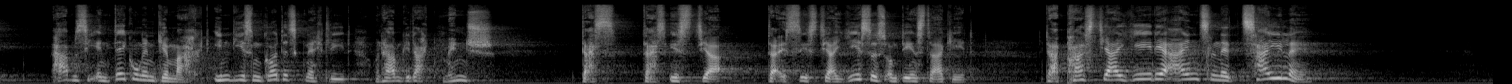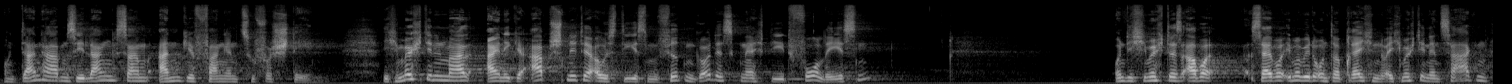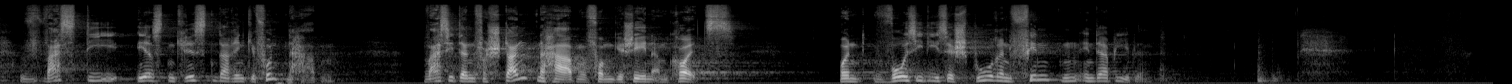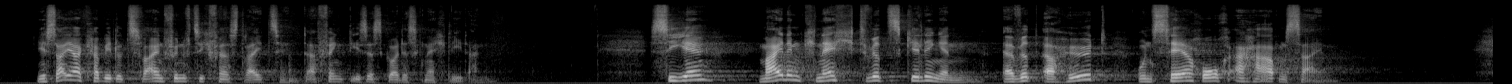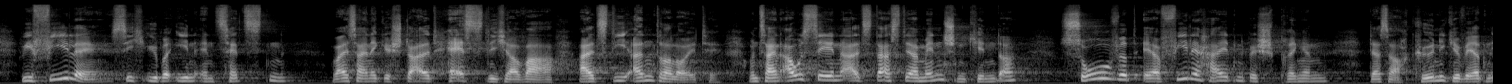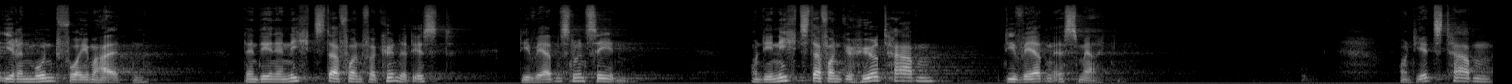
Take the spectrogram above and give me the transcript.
haben sie Entdeckungen gemacht in diesem Gottesknechtlied und haben gedacht, Mensch, das, das ist ja, das ist ja Jesus, um den es da geht. Da passt ja jede einzelne Zeile. Und dann haben sie langsam angefangen zu verstehen. Ich möchte Ihnen mal einige Abschnitte aus diesem vierten Gottesknechtlied vorlesen. Und ich möchte es aber selber immer wieder unterbrechen, weil ich möchte Ihnen sagen, was die ersten Christen darin gefunden haben, was sie dann verstanden haben vom Geschehen am Kreuz und wo sie diese Spuren finden in der Bibel. Jesaja Kapitel 52, Vers 13, da fängt dieses Gottesknechtlied an. Siehe, meinem Knecht wird's gelingen, er wird erhöht und sehr hoch erhaben sein. Wie viele sich über ihn entsetzten, weil seine Gestalt hässlicher war als die anderer Leute und sein Aussehen als das der Menschenkinder, so wird er viele Heiden besprengen, dass auch Könige werden ihren Mund vor ihm halten. Denn denen nichts davon verkündet ist, die werden es nun sehen. Und die nichts davon gehört haben, die werden es merken. Und jetzt haben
